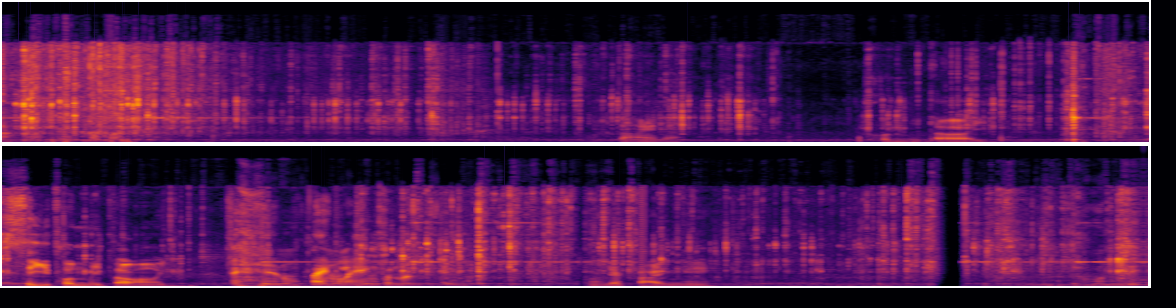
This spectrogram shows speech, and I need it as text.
วังระวังตายแล้วทนไม่ได้ สี่ทนไม่ได้เอ้ยต้องแต่งแรงคนนั้นเองอยากตายไงระวังเด็ก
